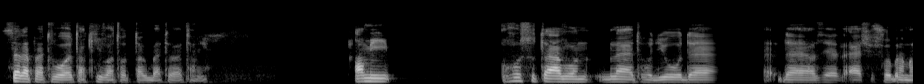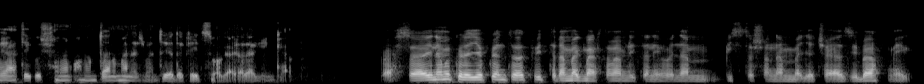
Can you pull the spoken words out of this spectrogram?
szerepet voltak hivatottak betölteni. Ami hosszú távon lehet, hogy jó, de, de azért elsősorban nem a játékos, hanem, hanem talán a menedzsment érdekeit szolgálja leginkább. Persze, én amikor egyébként a Twitteren megmertem említeni, hogy nem biztosan nem megy a Chelsea-be, még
